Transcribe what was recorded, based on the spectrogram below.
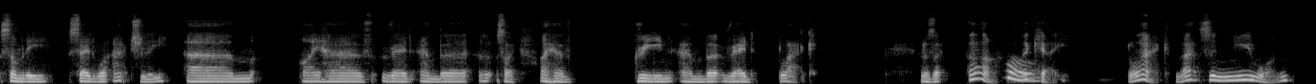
somebody said, "Well, actually, um, I have red, amber. Uh, sorry, I have green, amber, red, black. And I was like, ah, oh. okay, black. That's a new one.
